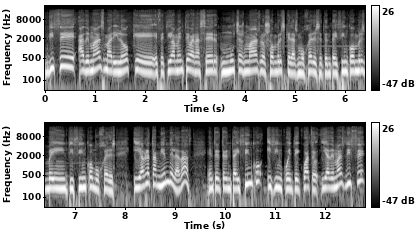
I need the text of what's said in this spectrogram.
Dice además Mariló que efectivamente van a ser muchos más los hombres que las mujeres, 75 hombres, 25 mujeres. Y habla también de la edad, entre 35 y 54. Y además dice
